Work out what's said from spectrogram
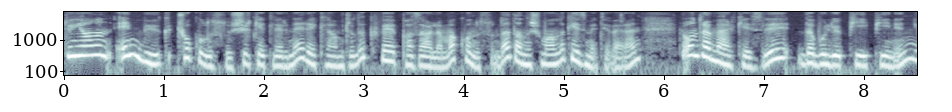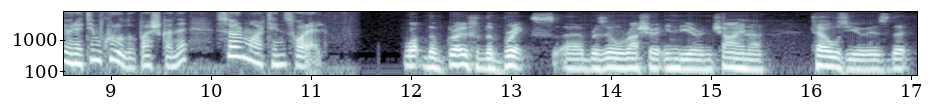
Dünyanın en büyük çok uluslu şirketlerine reklamcılık ve pazarlama konusunda danışmanlık hizmeti veren Londra merkezli WPP'nin yönetim kurulu başkanı Sir Martin Sorrell. What the growth of the BRICS, uh, Brazil, Russia, India and China tells you is that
